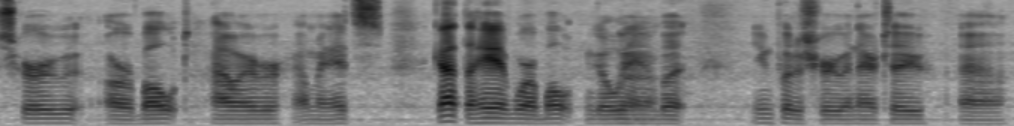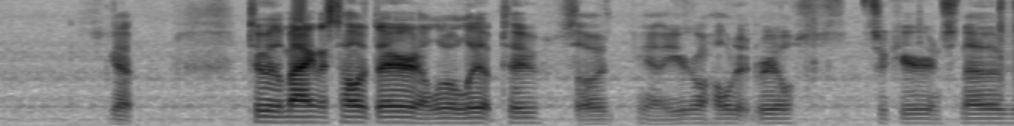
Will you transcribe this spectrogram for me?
screw or a bolt. However, I mean it's got the head where a bolt can go Right. in, but you can put a screw in there too. Uh, got two of the magnets to hold it there and a little lip too. So you know you're gonna hold it real secure and snug.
